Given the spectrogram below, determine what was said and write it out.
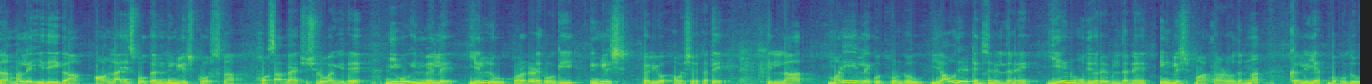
ನಮ್ಮಲ್ಲಿ ಇದೀಗ ಆನ್ಲೈನ್ ಸ್ಪೋಕನ್ ಇಂಗ್ಲಿಷ್ ಕೋರ್ಸ್ನ ಹೊಸ ಬ್ಯಾಚ್ ಶುರುವಾಗಿದೆ. ನೀವು ಇನ್ಮೇಲೆ ಎಲ್ಲೂ ಹೊರಗಡೆ ಹೋಗಿ ಇಂಗ್ಲಿಷ್ ಕಲಿಯುವ ಅವಶ್ಯಕತೆ ಇಲ್ಲ. ಮನೆಯಲ್ಲೇ ಕೂತ್ಕೊಂಡು ಯಾವುದೇ ಟೆನ್ಷನ್ ಇಲ್ಲದೆ ಏನು ಓದಿರಬಿಲ್ಲದೆ ಇಂಗ್ಲಿಷ್ ಮಾತಾಡೋದನ್ನ ಕಲಿಯಬಹುದು.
